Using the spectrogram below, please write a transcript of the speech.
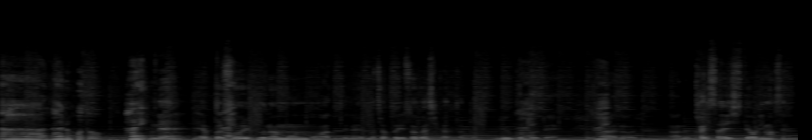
ああなるほど。はい。ねやっぱりそういうふうなものもあってね、まあ、ちょっと忙しかったということで、はい、あのあの開催しておりません。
